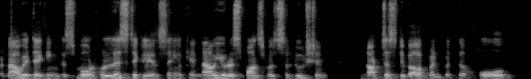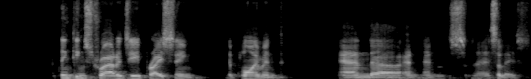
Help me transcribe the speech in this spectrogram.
But now we're taking this more holistically and saying, okay, now you're responsible solution, not just development, but the whole thinking strategy, pricing, deployment, and uh, and and SLAs.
